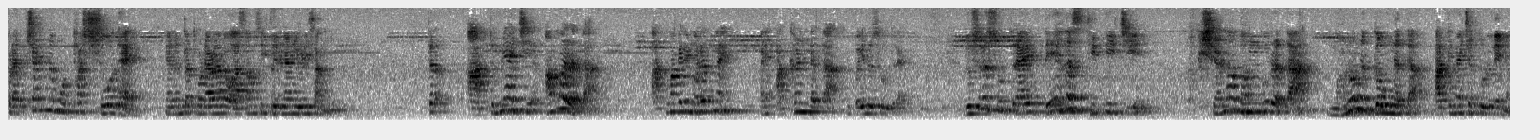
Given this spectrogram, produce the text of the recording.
प्रचंड मोठा शोध आहे त्यानंतर थोड्या वेळा वासांशी वेळी सांगतो. तर आत्म्याची अमरता आत्मा कधी मरत नाही आणि अखंडता हे पहिलं सूत्र आहे. दुसरं सूत्र आहे देह स्थितीची क्षणभंगुरता म्हणून गौणता आत्म्याच्या तुलनेनं.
